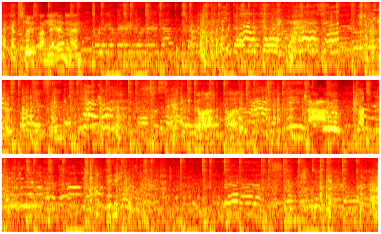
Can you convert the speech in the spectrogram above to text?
Jag kan 太好了，太好了。啊！啊！啊！谢谢。啊！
